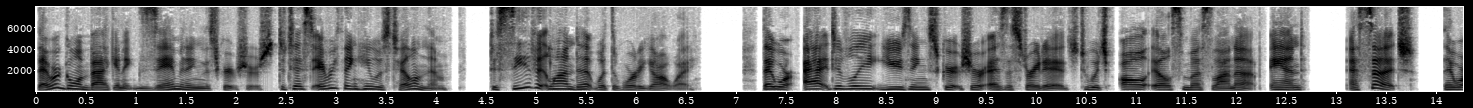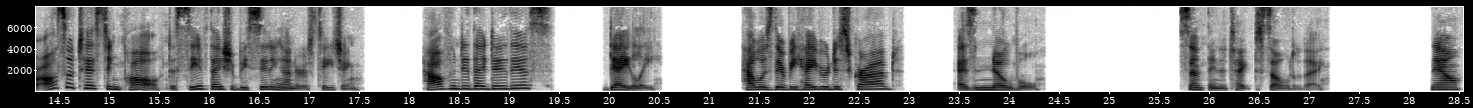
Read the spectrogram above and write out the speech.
they were going back and examining the scriptures to test everything he was telling them to see if it lined up with the word of Yahweh. They were actively using scripture as a straight edge to which all else must line up, and as such, they were also testing Paul to see if they should be sitting under his teaching. How often did they do this? Daily. How was their behavior described? As noble something to take to soul today. Now,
